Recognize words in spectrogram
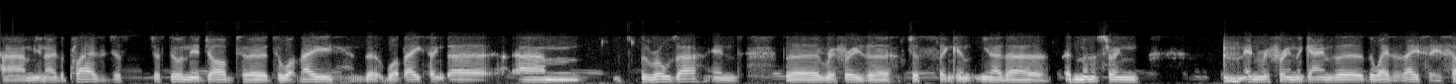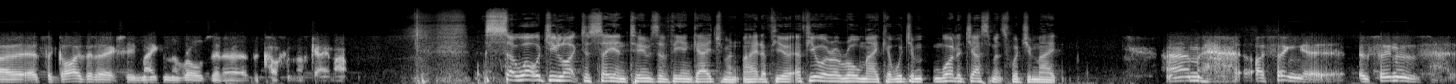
um, you know the players are just, just doing their job to, to what they the, what they think the um, the rules are, and the referees are just thinking, you know, they're administering and refereeing the game the, the way that they see. So it's the guys that are actually making the rules that are the cocking this game up. So, what would you like to see in terms of the engagement, mate? If you if you were a rule maker, would you what adjustments would you make? Um, I think uh, as soon as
